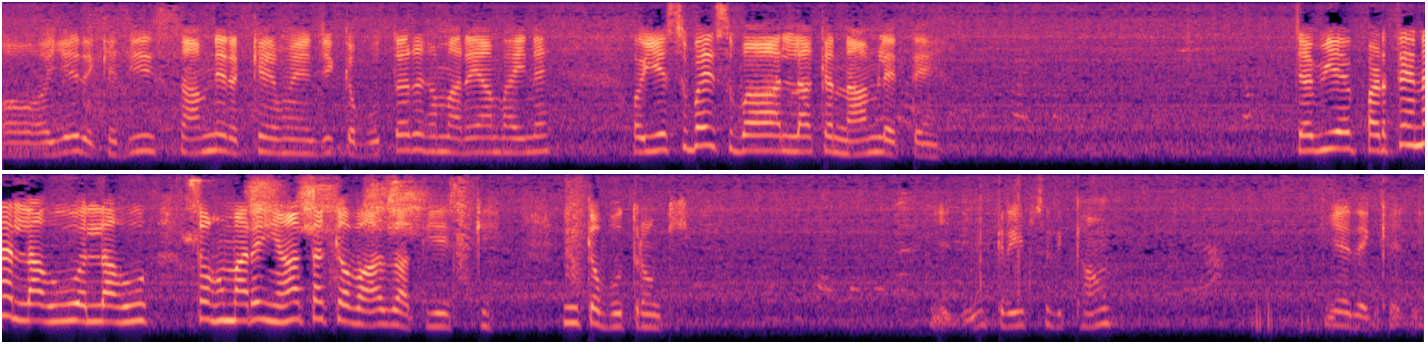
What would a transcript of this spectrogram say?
और ये देखे जी सामने रखे हुए हैं जी कबूतर हमारे यहाँ भाई ने। और ये सुबह सुबह अल्लाह का नाम लेते हैं। जब ये पढ़ते हैं ना, अल्लाह, अल्लाहू तो हमारे यहाँ तक आवाज़ आती है इसकी, इन कबूतरों की। ये जी, मैं करीब से दिखाऊँ। ये देखिए जी।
